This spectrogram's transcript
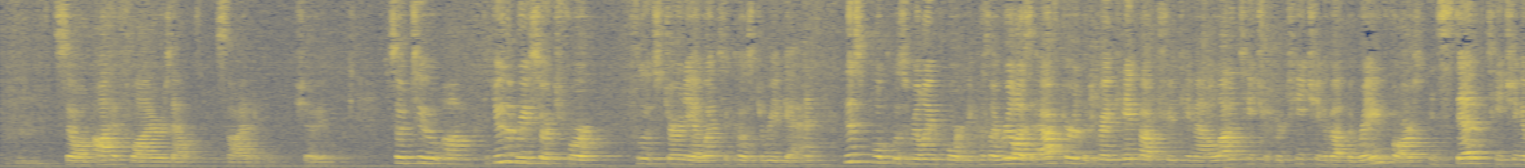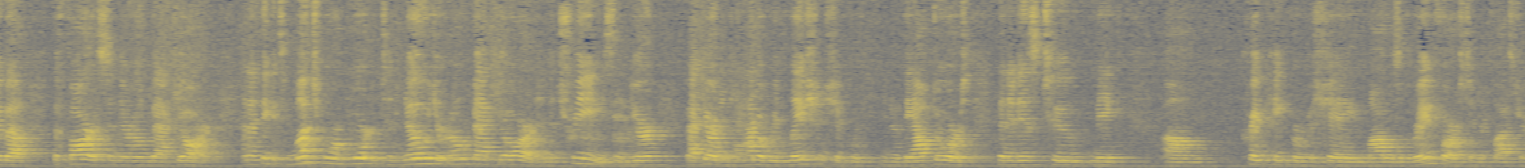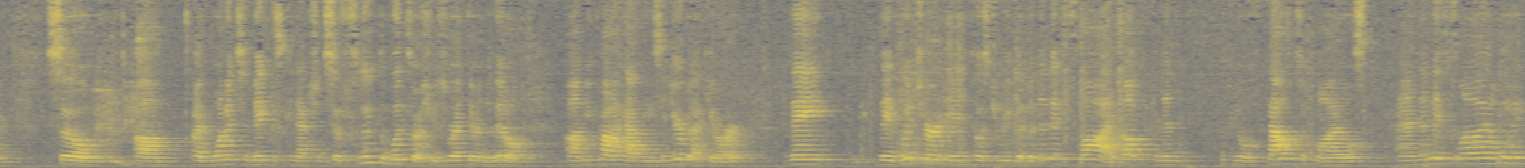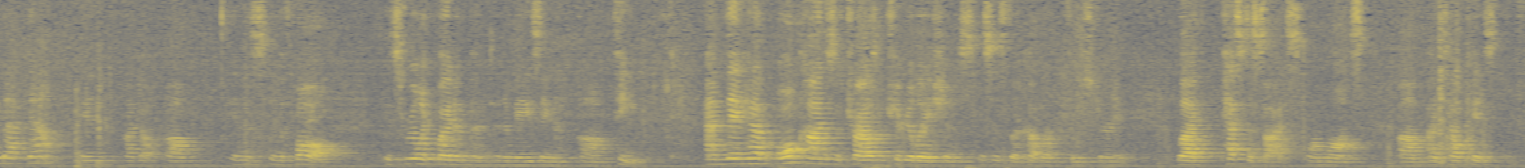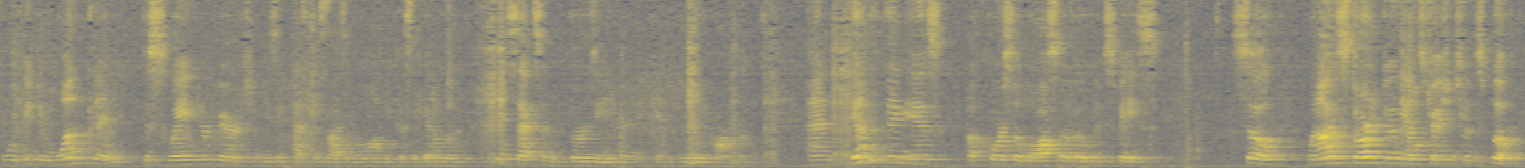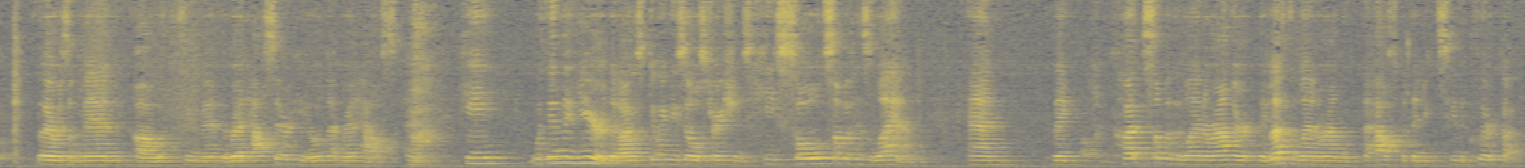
So um, I have flyers outside I can show you. So to, um, to do the research for Flute's Journey, I went to Costa Rica. And this book was really important because I realized after the Great Kapok Tree came out, a lot of teachers were teaching about the rainforest instead of teaching about the forest in their own backyard. And I think it's much more important to know your own backyard and the trees in your backyard and to have a relationship with you know, the outdoors than it is to make um, crepe paper mache models of the rainforest in your classroom. So um, I wanted to make this connection. So Flute the wood thrush, who's right there in the middle, um, you probably have these in your backyard. They, they winter in Costa Rica, but then they fly up and then you know, thousands of miles and then they fly all the way back down in, um, in, in the fall. It's really quite an, an amazing um, feat. And they have all kinds of trials and tribulations. This is the cover of Flute's Journey, like pesticides on lawns. Um, I tell kids, we can do one thing, dissuade your parents from using pesticides on the lawn because they get on the insects and the birds eat them and it can really harm them. And the other thing is, of course, the loss of open space. So when I started doing the illustrations for this book, there was a man uh, with the, the red house there. He owned that red house. And he, within the year that I was doing these illustrations, he sold some of his land. And they cut some of the land around there. They left the land around the, the house, but then you can see the clear cut.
